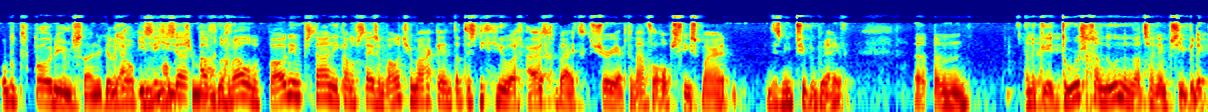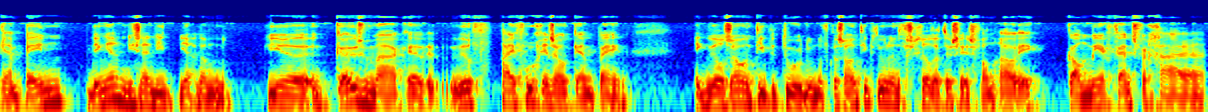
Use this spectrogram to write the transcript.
op het podium staan. Je kunt ook Ja, op je ziet mannetje jezelf nog wel op het podium staan. Je kan nog steeds een balletje maken. Dat is niet heel erg uitgebreid. Sure, je hebt een aantal opties, maar het is niet super breed. Ehm, en dan kun je tours gaan doen. En dat zijn in principe de campaign dingen. Die zijn die, ja, dan kun je een keuze maken. Wil vrij vroeg in zo'n campaign. Ik wil zo'n type tour doen of ik wil zo'n type tour. En het verschil daartussen is van, oh, ik kan meer fans vergaren.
